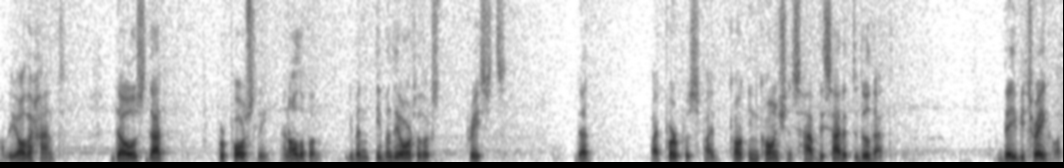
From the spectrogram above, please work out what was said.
On the other hand, those that purposely, and all of them, even, even the Orthodox priests, that by purpose, by in conscience, have decided to do that, they betray God.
